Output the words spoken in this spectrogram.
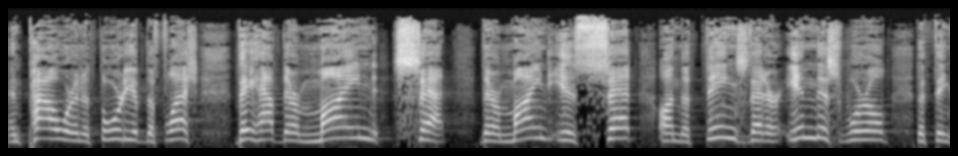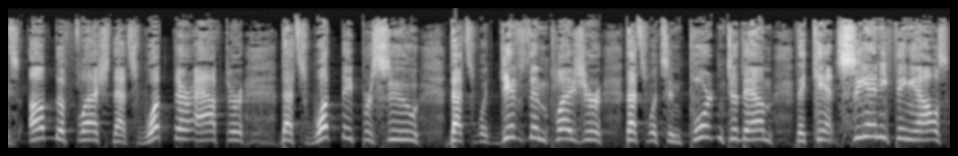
and power and authority of the flesh, they have their mind set their mind is set on the things that are in this world, the things of the flesh. That's what they're after. That's what they pursue. That's what gives them pleasure. That's what's important to them. They can't see anything else.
